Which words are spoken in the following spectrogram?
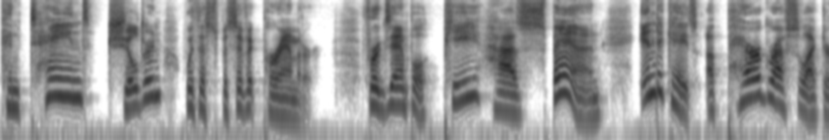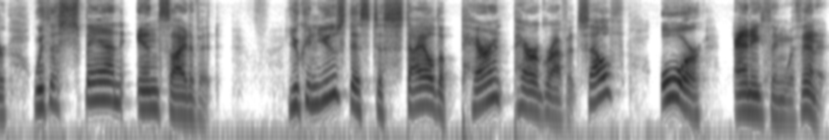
contains children with a specific parameter. For example, p has span indicates a paragraph selector with a span inside of it. You can use this to style the parent paragraph itself or anything within it.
